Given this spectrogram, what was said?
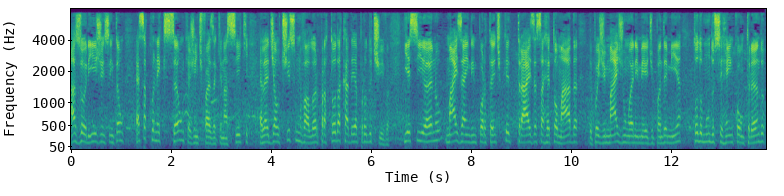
as origens. Então, essa conexão que a gente faz aqui na SIC, ela é de altíssimo valor para toda a cadeia produtiva. E esse ano, mais ainda importante, porque traz essa retomada, depois de mais de um ano e meio de pandemia, todo mundo se reencontrando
